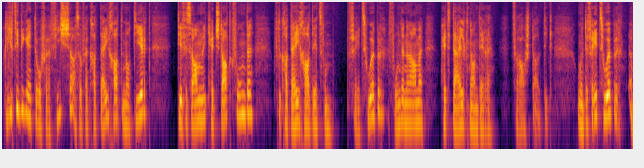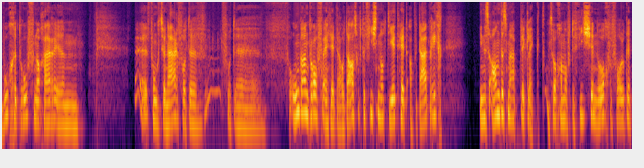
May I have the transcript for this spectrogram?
Gleichzeitig hat er auf einer Fische, also auf einer Karteikarte notiert, die Versammlung hat stattgefunden. Auf der Karteikarte jetzt vom Fritz Huber, erfundenen Namen, hat teilgenommen an dieser Veranstaltung. Und der Fritz Huber eine Woche darauf nachher ähm, äh, Funktionär von, der, von, der, von Ungarn getroffen hat, hat er auch das auf der Fische notiert, hat aber der Bericht in ein anderes Mäppchen gelegt. Und so kann man auf der Fische nachverfolgen,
